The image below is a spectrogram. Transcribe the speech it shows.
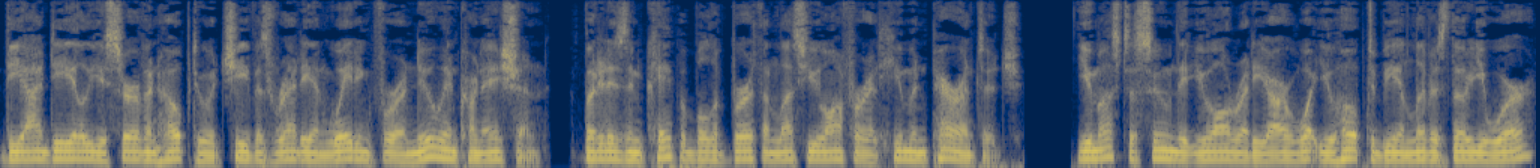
The ideal you serve and hope to achieve is ready and waiting for a new incarnation, but it is incapable of birth unless you offer it human parentage. You must assume that you already are what you hope to be and live as though you were.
